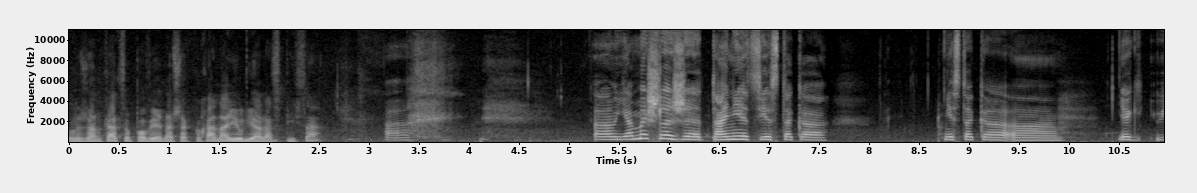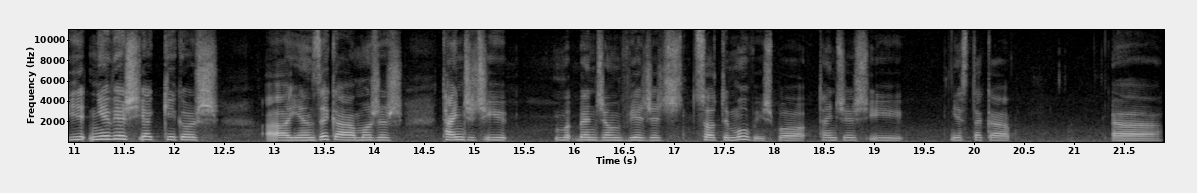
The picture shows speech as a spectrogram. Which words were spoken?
Koleżanka, co powie nasza kochana Julia Laspisa? Um, ja myślę, że taniec jest taka, jest taka, jak nie wiesz jakiegoś języka, możesz tańczyć i będą wiedzieć, co ty mówisz, bo tańczysz i jest taka, uh,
